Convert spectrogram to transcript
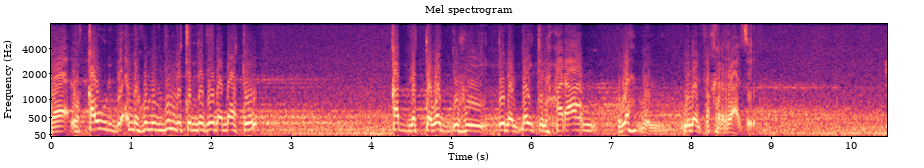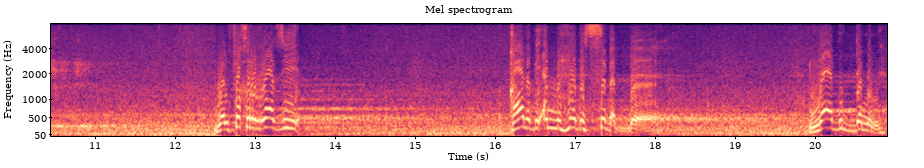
فالقول بأنه من جملة الذين ماتوا قبل التوجه إلى البيت الحرام وهم من الفخر الرازي. والفخر الرازي قال بأن هذا السبب لا بد منه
